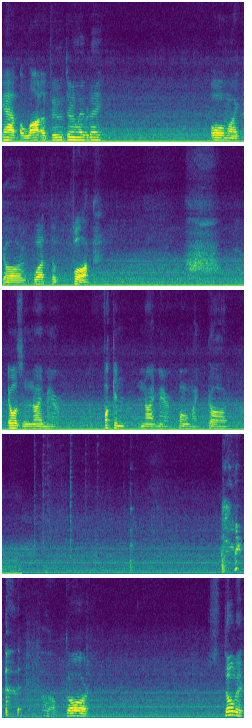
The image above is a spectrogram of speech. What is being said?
we had a lot of food during Labor Day. Oh my god, what the fuck? It was a nightmare. A fucking nightmare. Oh my god. oh god. Stomach.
